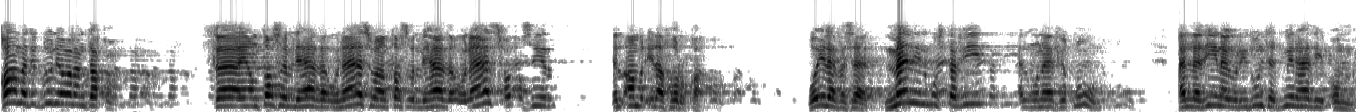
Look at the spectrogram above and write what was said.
قامت الدنيا ولم تقم. فينتصر لهذا أناس وينتصر لهذا أناس فتصير الأمر إلى فرقة وإلى فساد. من المستفيد؟ المنافقون الذين يريدون تدمير هذه الأمة.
